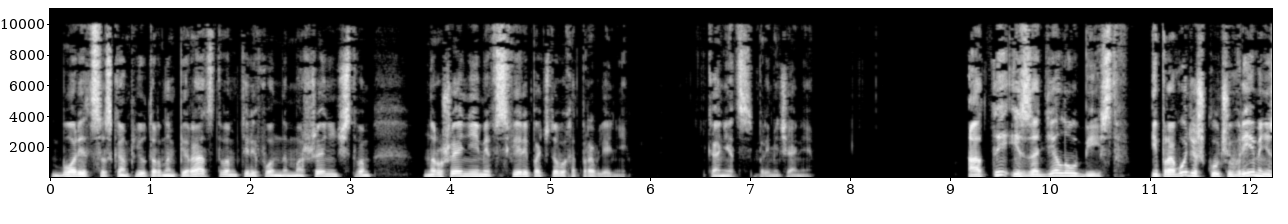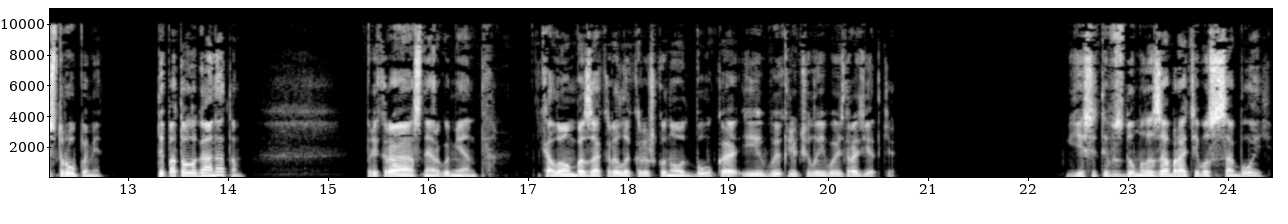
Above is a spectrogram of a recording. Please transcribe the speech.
борется с компьютерным пиратством, телефонным мошенничеством, нарушениями в сфере почтовых отправлений. Конец примечания. А ты из-за дела убийств и проводишь кучу времени с трупами. Ты патологоанатом? Прекрасный аргумент. Коломба закрыла крышку ноутбука и выключила его из розетки. Если ты вздумала забрать его с собой,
